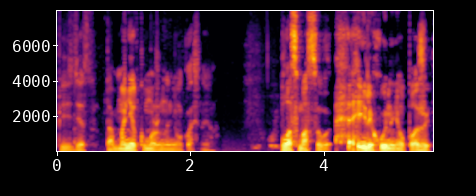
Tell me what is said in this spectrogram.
Пиздец. Там монетку можно на него класть, наверное. Пластмассовую. Или хуй на него положить.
